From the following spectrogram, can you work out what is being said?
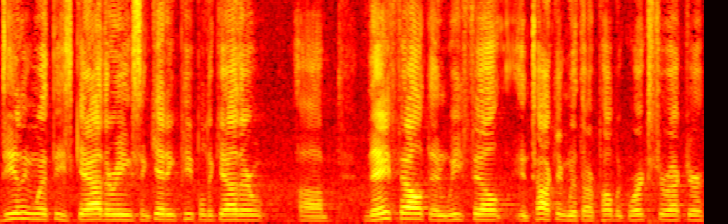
dealing with these gatherings and getting people together, um, they felt and we felt in talking with our Public Works Director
